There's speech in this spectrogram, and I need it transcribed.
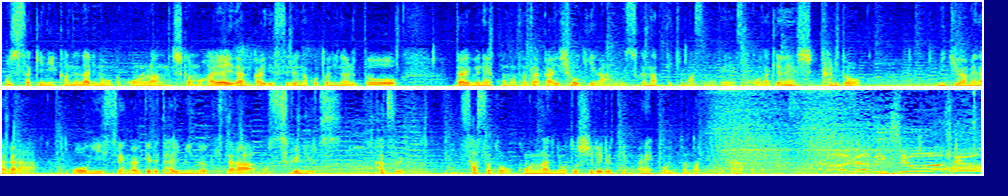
もし先に金成の方が混乱、しかも早い段階でするようなことになると、だいぶね、この戦い、勝機が薄くなってきますので、そこだけね、しっかりと見極めながら、奥義一戦が打てるタイミングが来たら、もうすぐに打つ。かつ、さっさと混乱に陥れるっていうのがね、ポイントになってくるかなと思います。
